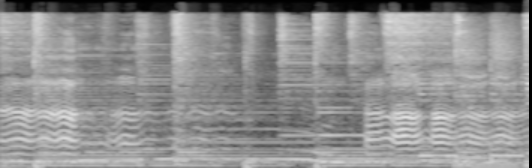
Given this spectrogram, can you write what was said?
น้ำ ตา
